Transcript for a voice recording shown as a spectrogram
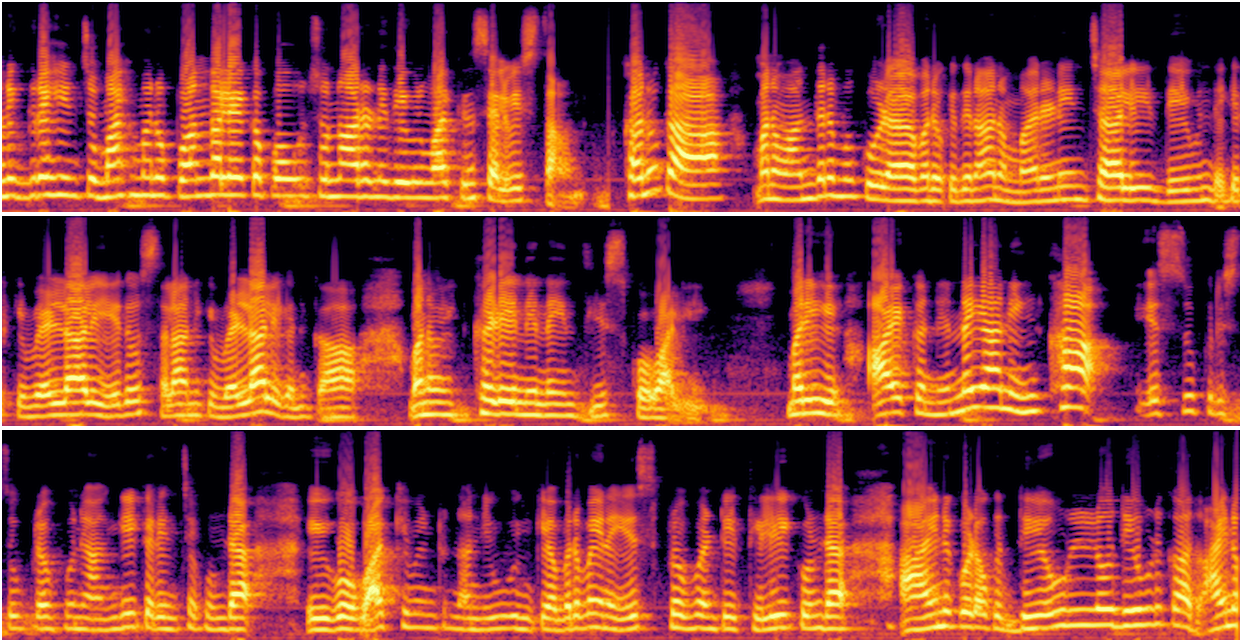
అనుగ్రహించు మహిమను పొందలేకపోతున్నారని దేవుని వాక్యం సెలవిస్తా ఉంది. కనుక మనం అందరము కూడా మరి ఒక దినాన మరణించాలి దేవుని దగ్గరికి వెళ్ళాలి ఏదో స్థలానికి వెళ్ళాలి కనుక మనం ఇక్కడే నిర్ణయం తీసుకోవాలి. మరి ఆ యొక్క నిర్ణయాన్ని ఇంకా యేసుక్రీస్తు ప్రభుని అంగీకరించకుండా ఇగో వాక్యం వింటున్నా నువ్వు ఇంకెవరివైనా యేసు ప్రభు అంటే తెలియకుండా ఆయన కూడా ఒక దేవుళ్ళలో దేవుడు కాదు ఆయన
